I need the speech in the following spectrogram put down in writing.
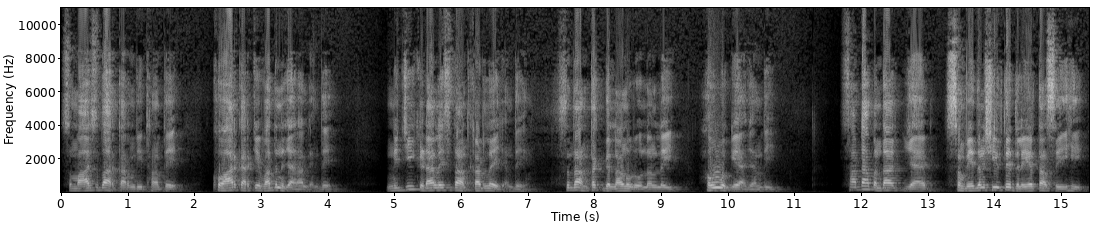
ਸਮਾਜ ਸੁਧਾਰ ਕਰਨ ਦੀ ਥਾਂ ਤੇ ਖੁਆਰ ਕਰਕੇ ਵੱਧ ਨਜ਼ਾਰਾ ਲੈਂਦੇ। ਨਿੱਜੀ ਕਿੜਾ ਲਈ ਸਿਧਾਂਤ ਕੱਢ ਲਏ ਜਾਂਦੇ। ਸਿਧਾਂਤਕ ਗੱਲਾਂ ਨੂੰ ਰੋਲਣ ਲਈ ਹਊ ਅੱਗੇ ਆ ਜਾਂਦੀ। ਸਾਡਾ ਬੰਦਾ ਜੈਬ, ਸੰਵੇਦਨਸ਼ੀਲ ਤੇ ਦਲੇਰ ਤਾਂ ਸੀ ਹੀ,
